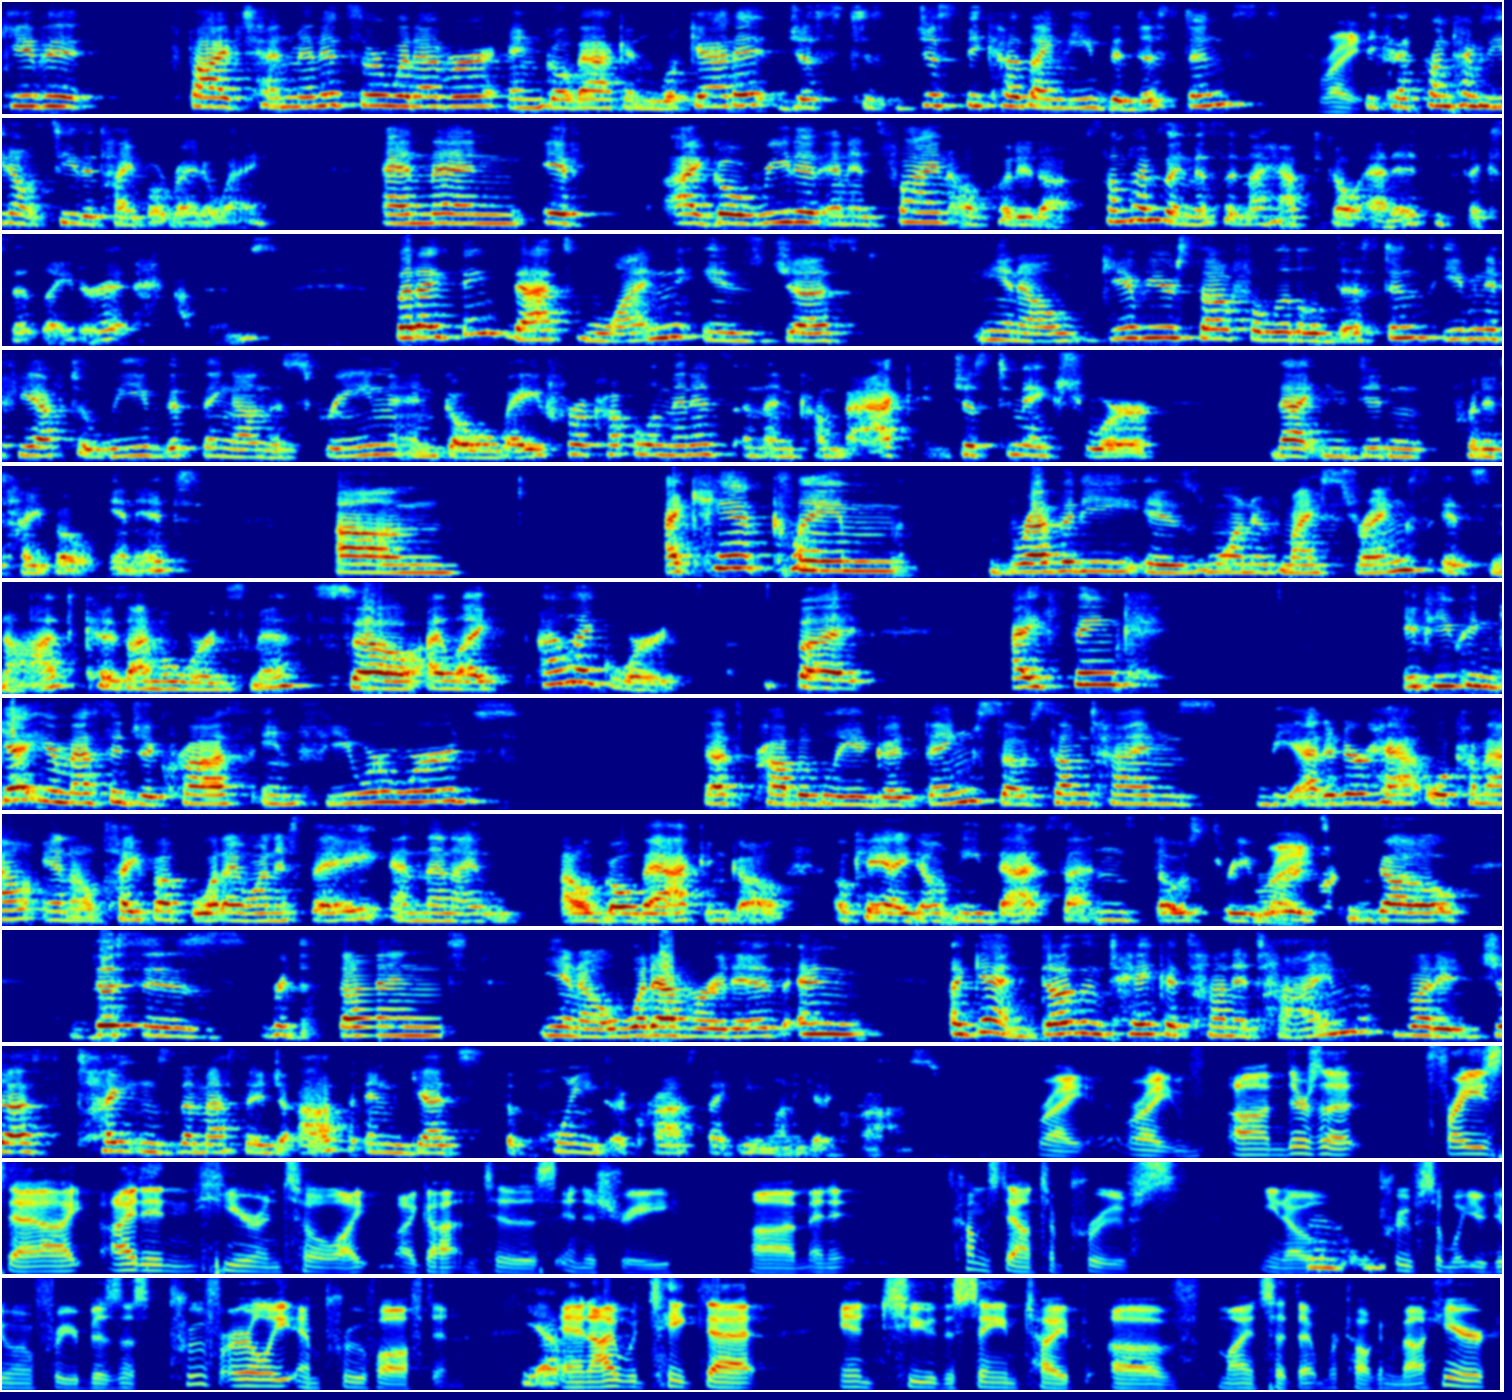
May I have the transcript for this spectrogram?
give it five ten minutes or whatever and go back and look at it just to, just because I need the distance Right. because sometimes you don't see the typo right away. And then if I go read it and it's fine, I'll put it up. Sometimes I miss it and I have to go edit and fix it later. It happens. But I think that's one is just, you know, give yourself a little distance, even if you have to leave the thing on the screen and go away for a couple of minutes and then come back just to make sure that you didn't put a typo in it. Um, I can't claim brevity is one of my strengths. It's not because I'm a wordsmith. So I like I like words. but I think if you can get your message across in fewer words, that's probably a good thing. So sometimes the editor hat will come out and I'll type up what I want to say and then I I'll go back and go, okay, I don't need that sentence. Those three right. words can go. This is redundant, you know, whatever it is. And again, doesn't take a ton of time, but it just tightens the message up and gets the point across that you want to get across. Right, right. Um, there's a phrase that I, I didn't hear until I, I got into this industry, um, and it comes down to proofs. You know, mm-hmm. proofs of what you're doing for your business. Proof early and proof often. Yeah. And I would take that into the same type of mindset that we're talking about here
